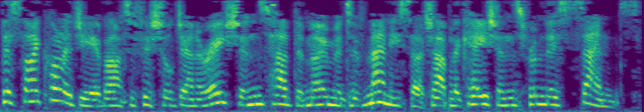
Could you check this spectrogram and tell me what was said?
The psychology of artificial generations had the moment of many such applications from this sense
